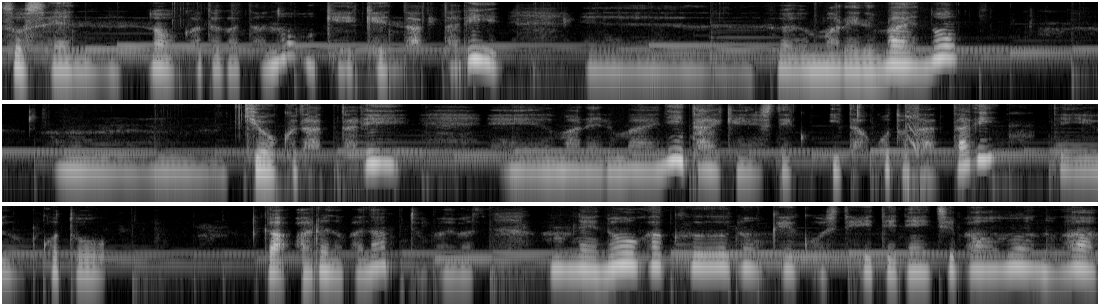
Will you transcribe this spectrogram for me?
祖先の方々の経験だったり、えー、生まれる前のうん記憶だったり、えー、生まれる前に体験していたことだったりっていうことがあるのかなって思います。ね、能楽の稽古をしていてね、一番思うのが、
